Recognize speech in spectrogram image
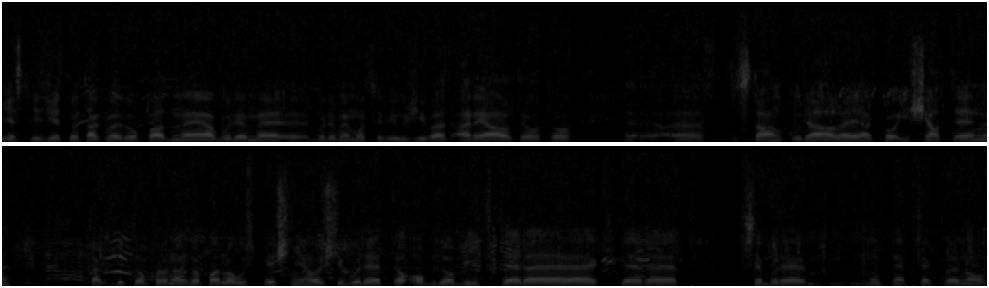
jestliže to takhle dopadne a budeme, budeme moci využívat areál tohoto eh, eh, stánku dále jako i šaten, tak by to pro nás dopadlo úspěšně. Horší bude to období, které, které se bude nutné překlenout,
